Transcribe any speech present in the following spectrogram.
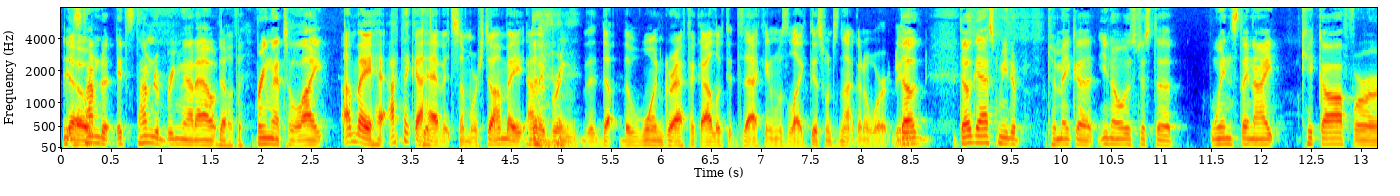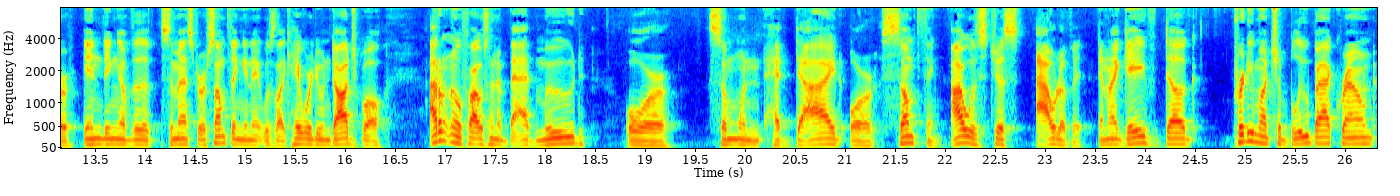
No. it's time to it's time to bring that out. No, the, bring that to light. I may ha- I think I have it somewhere still. I may I may bring the the one graphic I looked at Zach and was like, this one's not going to work. Dude. Doug Doug asked me to to make a you know it was just a Wednesday night kickoff or ending of the semester or something, and it was like, hey, we're doing dodgeball. I don't know if I was in a bad mood or someone had died or something. I was just out of it, and I gave Doug pretty much a blue background,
